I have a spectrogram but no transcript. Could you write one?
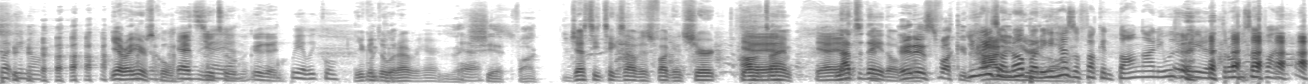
But you know, Yeah, right here is cool. Yeah, it's Yeah, YouTube. yeah. You're good. yeah, we cool. You can do whatever here. Like, Yeah. Shit, fuck. Jesse takes off his fucking shirt all Yeah, the yeah. time. Yeah, yeah. Not today though. It bro. is fucking. You guys hot don't know, but he has a fucking thong on. He was ready to throw himself on.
